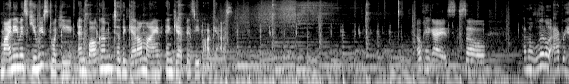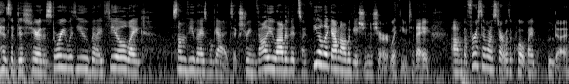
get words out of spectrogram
My name is Keely Stwicky, and welcome to the Get Online and Get Busy podcast. Okay, guys, so I'm a little apprehensive to share the story with you, but I feel like some of you guys will get extreme value out of it, so I feel like I have an obligation to share it with you today. Um, but first, I want to start with a quote by Buddha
